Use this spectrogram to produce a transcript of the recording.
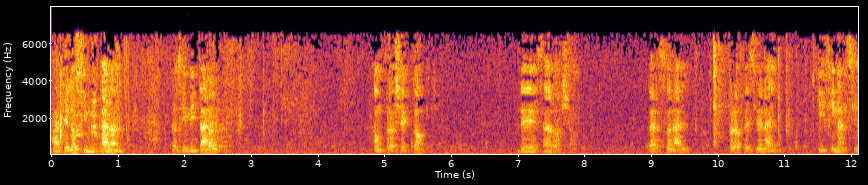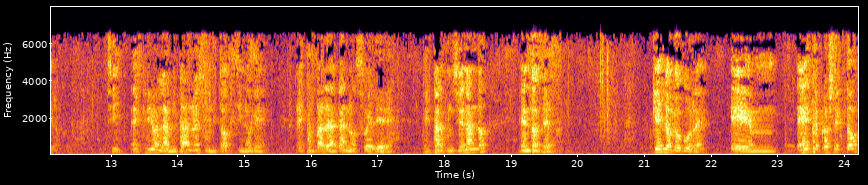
¿A qué los invitaron? Los invitaron a un proyecto de desarrollo personal, profesional y financiero. Sí, escribo en la mitad, no es un talk, sino que esta parte de acá no suele estar funcionando. Entonces, ¿qué es lo que ocurre? Eh, en este proyecto,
